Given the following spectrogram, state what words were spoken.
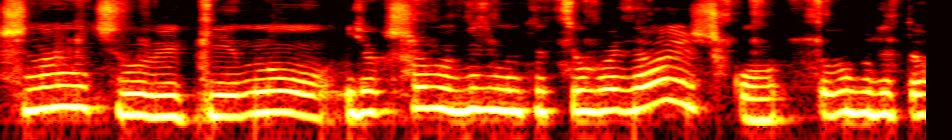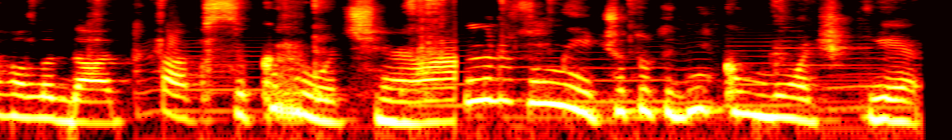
Шановні чоловіки, ну якщо ви візьмете цю хазяюшку, то ви будете голодати. Так, все коротше. Не розумію, що тут одні комочки.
